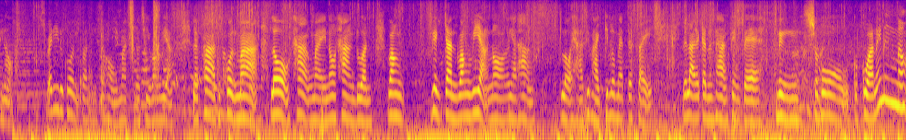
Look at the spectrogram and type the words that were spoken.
พี่น้องสวัสดีทุกคนตอนนี้สหองมาเที่ยวที่วังเวียง และพาทุกคนมาล่องทางใหม่นอทางด่วนวังเวียงจันทน์วังเวียงเนอระยะทางร้อยห้าสิบห้ากิโลเมตรแต่ใส่ เวลาในการเดินทางเพียงแต่หนึ่งชั่วโมงกว่าๆหน้อยนึงเนาะ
